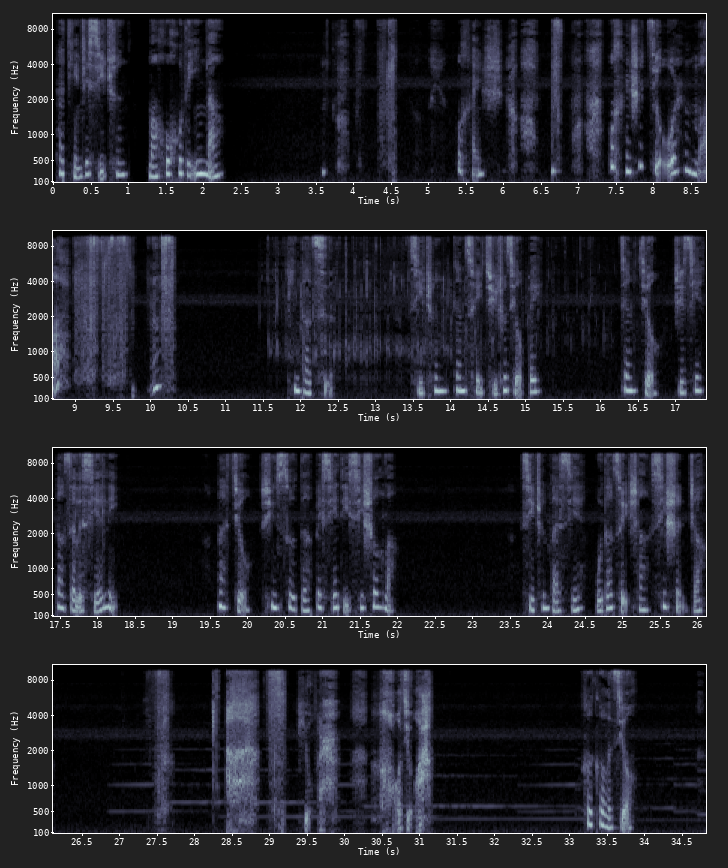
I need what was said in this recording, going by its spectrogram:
他舔着喜春毛乎乎的阴囊。不还是不还是酒味吗？听到此，喜春干脆取出酒杯，将酒直接倒在了鞋里。那酒迅速的被鞋底吸收了。喜春把鞋捂到嘴上吸吮着，有味儿，好酒啊！喝够了酒，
